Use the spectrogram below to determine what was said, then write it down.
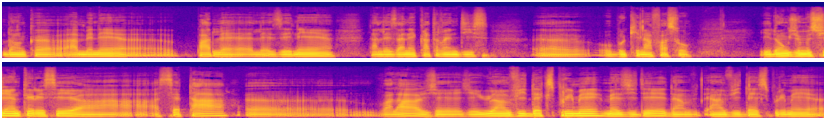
donc amenée par les, les, aînés dans les années 90 au Burkina Faso. Et donc, je me suis intéressé à, à, à cet art. Euh, voilà, j'ai eu envie d'exprimer mes idées, envie d'exprimer euh,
